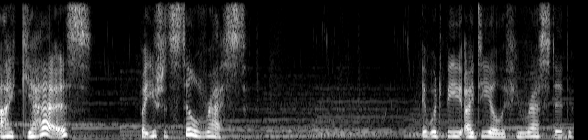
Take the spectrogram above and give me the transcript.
I guess. But you should still rest. It would be ideal if you rested.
